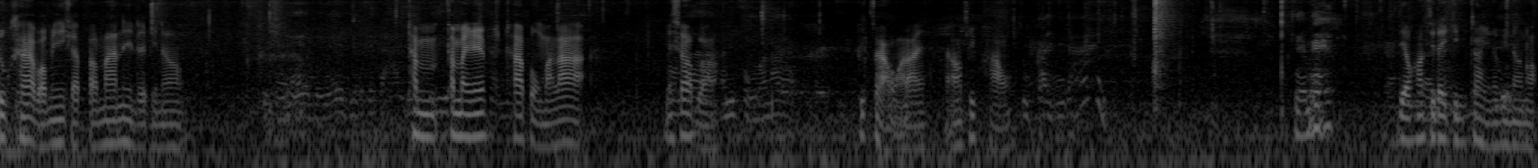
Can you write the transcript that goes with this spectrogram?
ลูกค้าบอกมีกับประมาณนี้เลยพี่น้องสุกแล้วมึงไม่ไม่ได้ทำทำไมไม่ทาผงมาล่า ไม่ชอบเหรออันนี้ผงมาล่าพริกเผาอะไรเอาพริกเผาสุกไก่ไม่ได้เห็นไหมเดี๋ยวเขาจะได้กินไก่นะพี่น้องเนาะ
